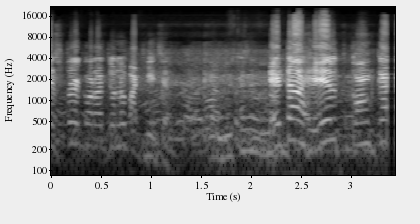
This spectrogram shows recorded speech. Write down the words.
ডিস্ট্রয় করার জন্য পাঠিয়েছেন। এটা হেলথ কঙ্কার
